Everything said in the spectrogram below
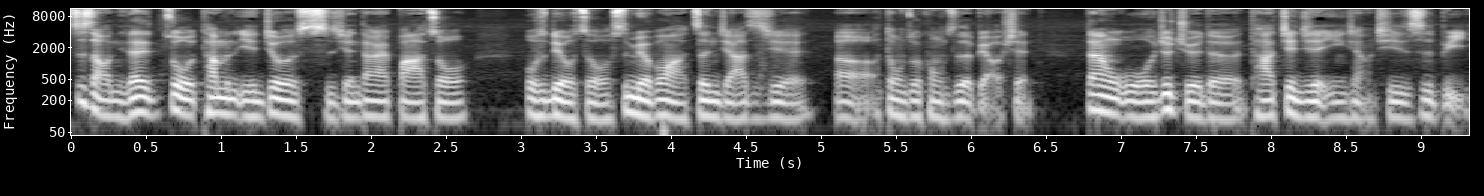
至少你在做他们研究的时间大概八周或是六周是没有办法增加这些呃动作控制的表现，但我就觉得它间接的影响其实是比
